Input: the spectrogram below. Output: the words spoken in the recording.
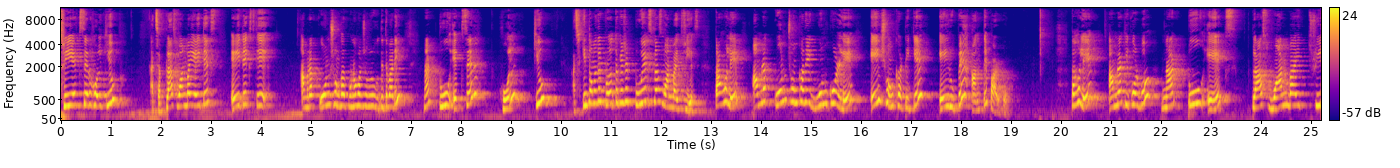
থ্রি এক্সের হোল কিউব আচ্ছা plus one by eight x eight এক্সকে আমরা কোন সংখ্যার পূর্ণ ঘন সংখ্যার রূপ দিতে পারি? না টু এক্সের হোল কিউব আচ্ছা কিন্তু আমাদের প্রদত্ত কি two x plus one by three x তাহলে আমরা কোন সংখ্যা দিয়ে গুণ করলে এই সংখ্যাটিকে এই রূপে আনতে পারব। তাহলে আমরা কি করব? না two x plus one by three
